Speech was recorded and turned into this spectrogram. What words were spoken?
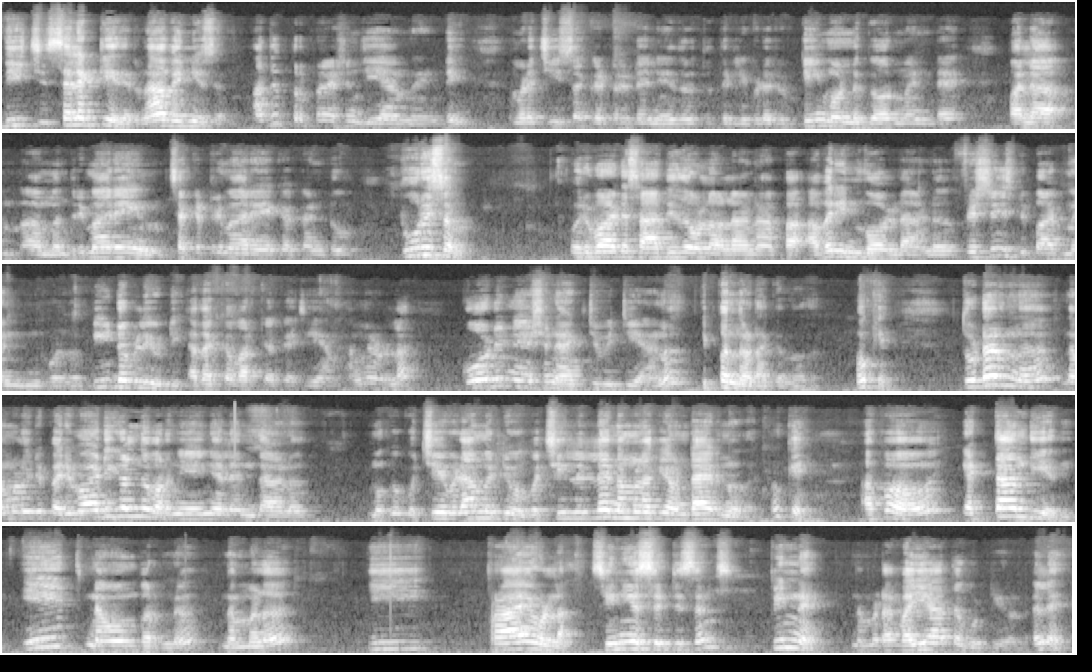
ബീച്ച് സെലക്ട് ചെയ്തിരുന്നു ആ വെന്യൂസ് അത് പ്രിപ്പറേഷൻ ചെയ്യാൻ വേണ്ടി നമ്മുടെ ചീഫ് സെക്രട്ടറിയുടെ നേതൃത്വത്തിൽ ഇവിടെ ഒരു ടീമുണ്ട് ഗവൺമെന്റ് പല മന്ത്രിമാരെയും സെക്രട്ടറിമാരെയും ഒക്കെ കണ്ടു. ടൂറിസം ഒരുപാട് സാധ്യത ഉള്ള ആളാണ് അവർ ഇൻവോൾവ് ആണ്. Fisheries department involve P W D അതൊക്കെ വർക്കൊക്കെ ചെയ്യാം. അങ്ങനെയുള്ള കോർഡിനേഷൻ ആക്ടിവിറ്റിയാണ് ഇപ്പം നടക്കുന്നത്. ഓക്കെ തുടർന്ന് നമ്മളൊരു പരിപാടികൾ എന്ന് പറഞ്ഞു കഴിഞ്ഞാൽ എന്താണ്? നമുക്ക് കൊച്ചിയെ വിടാൻ പറ്റുമോ? കൊച്ചിയിലല്ലേ നമ്മളൊക്കെ ഉണ്ടായിരുന്നത്. ഓക്കെ അപ്പോൾ എട്ടാം തീയതി എയ്റ്റ് നവംബറിന് നമ്മൾ ഈ പ്രായമുള്ള സീനിയർ സിറ്റിസൺസ് പിന്നെ നമ്മുടെ വയ്യാത്ത കുട്ടികൾ അല്ലേ?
